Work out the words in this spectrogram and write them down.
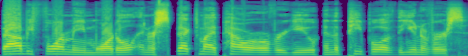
Bow before me, mortal, and respect my power over you and the people of the universe.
